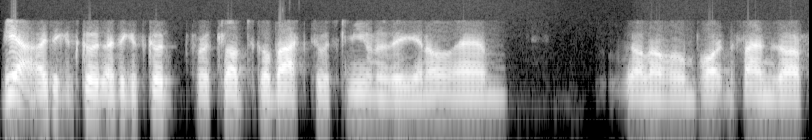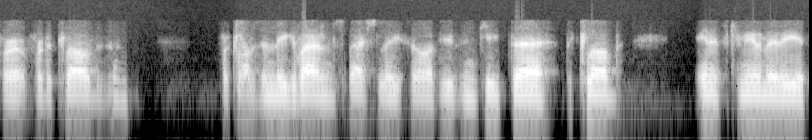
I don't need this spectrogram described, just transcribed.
yeah, I think it's good. I think it's good for a club to go back to its community. You know, um, we all know how important the fans are for, for the clubs and for clubs in League of Ireland, especially. So if you can keep the, the club in its community, it's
